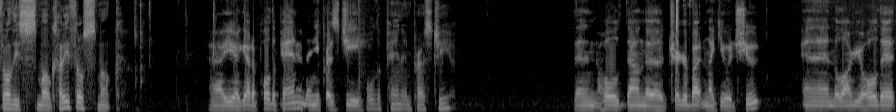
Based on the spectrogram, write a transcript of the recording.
Throw these smokes. How do you throw smoke? Uh, you gotta pull the pin, then you press G. Pull the pin and press G. Then hold down the trigger button like you would shoot. And the longer you hold it,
